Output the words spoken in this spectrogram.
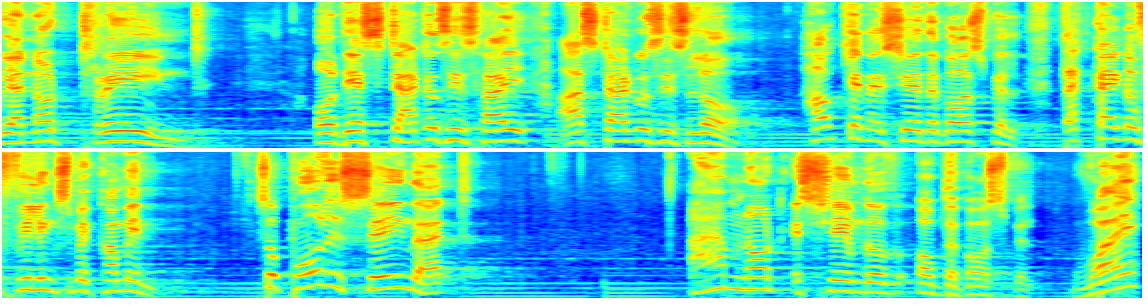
we are not trained, or their status is high, our status is low. How can I share the gospel? That kind of feelings may come in. So Paul is saying that I am not ashamed of, of the gospel. Why?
